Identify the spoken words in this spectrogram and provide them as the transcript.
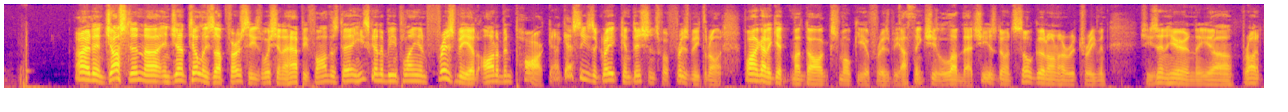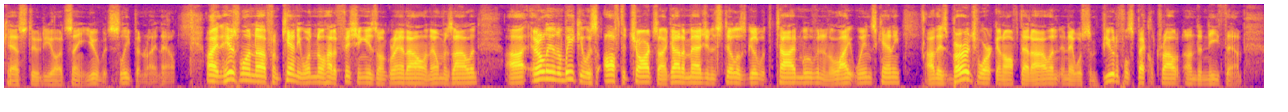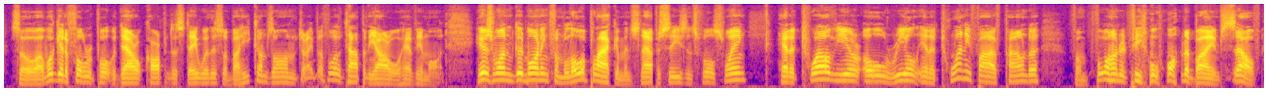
All right, and Justin uh, in Gentilly's up first. He's wishing a happy Father's Day. He's going to be playing frisbee at Audubon Park. I guess these are great conditions for frisbee throwing. Boy, I got to get my dog Smokey a frisbee. I think she'll love that. She is doing so good on her retrieving. She's in here in the uh, broadcast studio at St. Hubert, sleeping right now. All right, here's one uh, from Kenny. Want to know how the fishing is on Grand Isle and Elmer's Island? Uh, early in the week, it was off the charts. I got to imagine it's still as good with the tide moving and the light winds, Kenny. Uh, there's birds working off that island, and there was some beautiful speckled trout underneath them. So uh, we'll get a full report with Daryl Carpenter. Stay with us. But he comes on right before the top of the hour. We'll have him on. Here's one good morning from Lower Plaquemine. Snapper season's full swing. Had a 12-year-old reel in a 25-pounder from 400 feet of water by himself.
